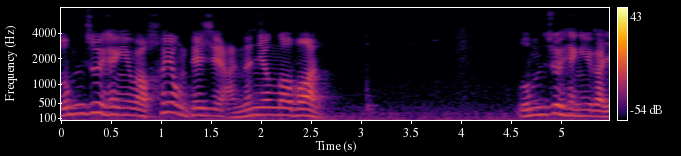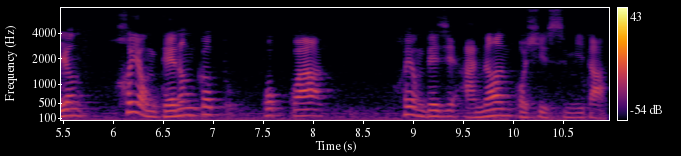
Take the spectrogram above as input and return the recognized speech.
음주 행위가 허용되지 않는 영업은 음주 행위가 영, 허용되는 것, 곳과 허용되지 않는 곳이 있습니다.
